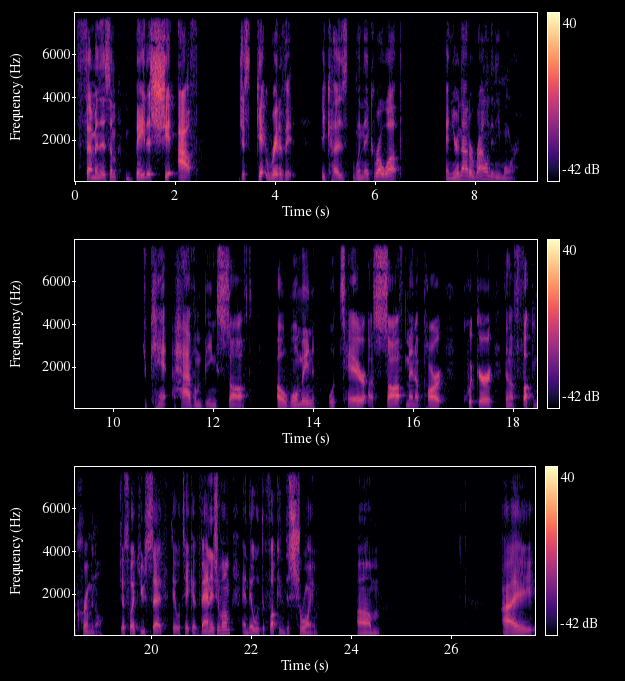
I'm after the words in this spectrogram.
feminism, beta shit off. Just get rid of it. Because when they grow up and you're not around anymore, you can't have them being soft. A woman will tear a soft man apart quicker than a fucking criminal. Just like you said, they will take advantage of him and they will fucking destroy him. Um, I,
